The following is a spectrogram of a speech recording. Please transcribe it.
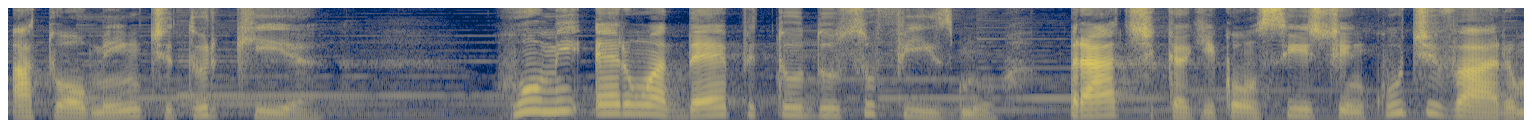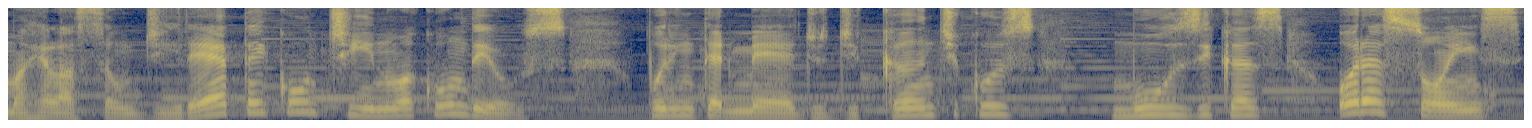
atualmente Turquia. Rumi era um adepto do sufismo, prática que consiste em cultivar uma relação direta e contínua com Deus, por intermédio de cânticos, músicas, orações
